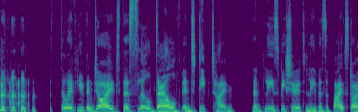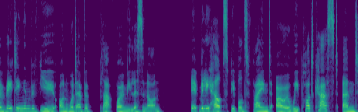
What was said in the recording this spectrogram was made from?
So, if you've enjoyed this little delve into deep time, then please be sure to leave us a five star rating and review on whatever platform you listen on. It really helps people to find our wee podcast and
